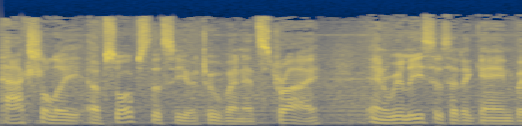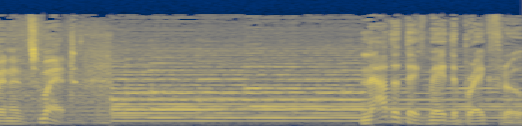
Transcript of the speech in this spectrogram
actually absorbs the CO2 when it's dry and releases it again when it's wet. Now that they've made the breakthrough,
